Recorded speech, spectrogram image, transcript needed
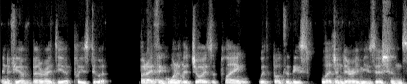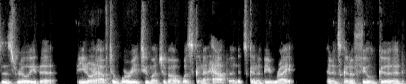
And if you have a better idea, please do it. But I think one of the joys of playing with both of these legendary musicians is really that you don't have to worry too much about what's going to happen. It's going to be right and it's going to feel good.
